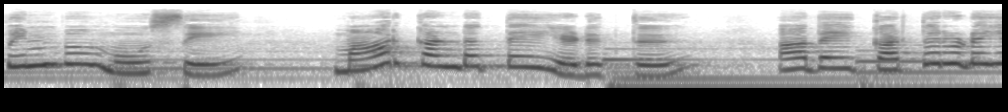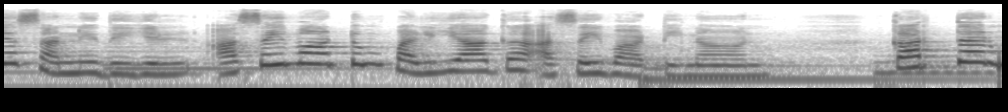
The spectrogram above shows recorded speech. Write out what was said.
பின்பு மோசே மார்க்கண்டத்தை எடுத்து அதை கர்த்தருடைய சந்நிதியில் அசைவாட்டும் பலியாக அசைவாட்டினான். கர்த்தர்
